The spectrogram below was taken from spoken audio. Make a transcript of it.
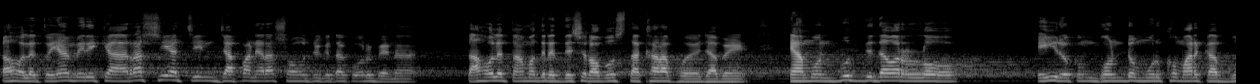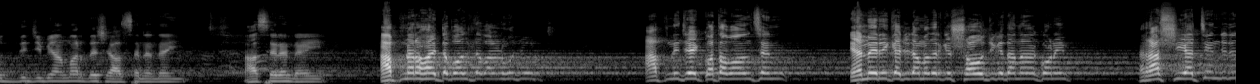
তাহলে তো আমেরিকা, রাশিয়া, চীন, জাপান এরা সহযোগিতা করবে না। তাহলে তো আমাদের দেশের অবস্থা খারাপ হয়ে যাবে। এমন বুদ্ধি দেওয়ার লোক এই রকম গন্ড মূর্খ মার্কা বুদ্ধিজীবী আমার দেশে আসে না নাই? আসে না নাই? আপনারা হয়তো বলতে পারেন, হুজুর, আপনি যে কথা বলছেন, আমেরিকা যদি আমাদেরকে সহযোগিতা না করে, রাশিয়া, চীন যদি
